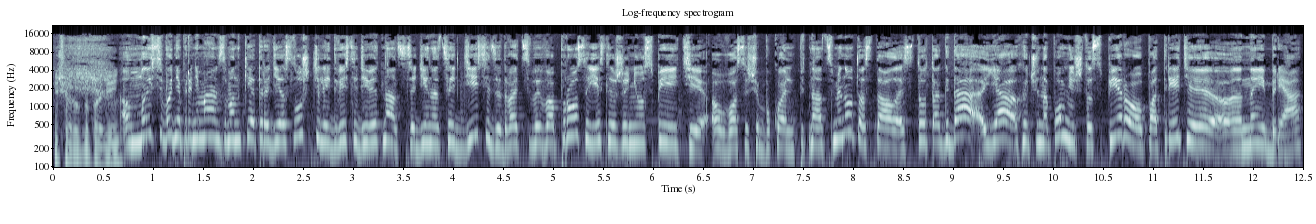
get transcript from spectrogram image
Еще раз добрый день. Мы сегодня принимаем звонки от радиослушателей 219 11 10. Задавайте свои вопросы. Если же не успеете, а у вас еще буквально 15 минут осталось, то тогда я хочу напомнить, что с 1 по 3 э, ноября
